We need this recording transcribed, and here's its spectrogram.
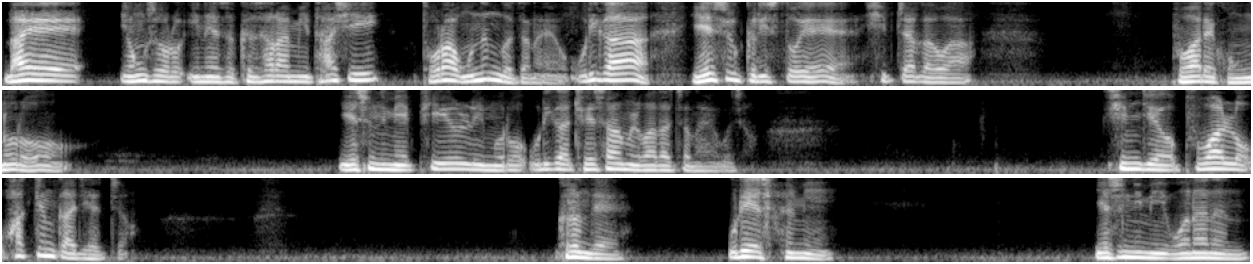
나의 용서로 인해서 그 사람이 다시 돌아오는 거잖아요. 우리가 예수 그리스도의 십자가와 부활의 공로로 예수님의 피 흘림으로 우리가 죄 사함을 받았잖아요. 그죠? 심지어 부활로 확증까지 했죠. 그런데 우리의 삶이 예수님이 원하는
